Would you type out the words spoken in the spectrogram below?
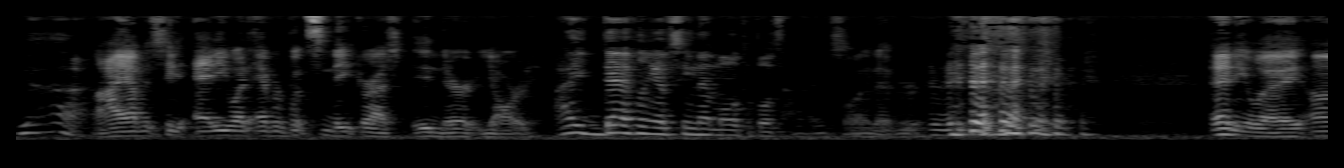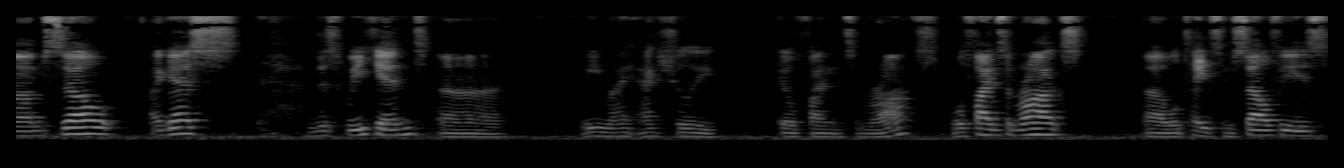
Yeah. I haven't seen anyone ever put snake grass in their yard. I definitely have seen that multiple times. Whatever. anyway, um, so I guess this weekend, uh, we might actually go find some rocks. We'll find some rocks. Uh, we'll take some selfies.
